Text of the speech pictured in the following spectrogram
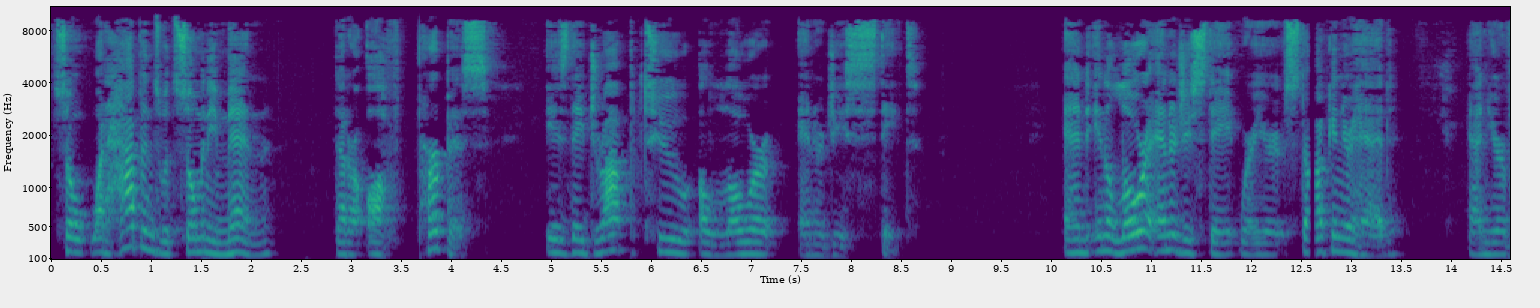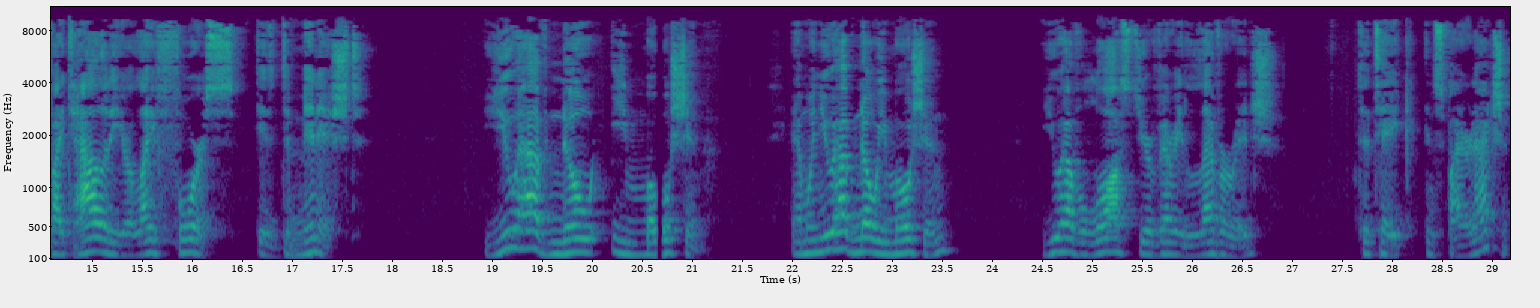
So what happens with so many men that are off purpose is they drop to a lower energy state. And in a lower energy state where you're stuck in your head, and your vitality, your life force is diminished, you have no emotion. And when you have no emotion, you have lost your very leverage to take inspired action.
